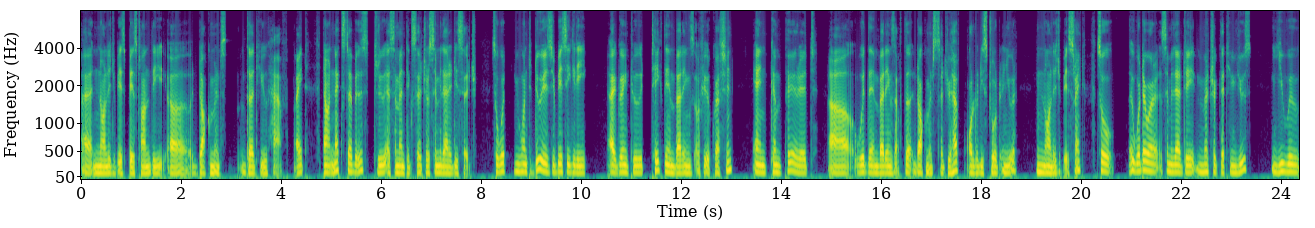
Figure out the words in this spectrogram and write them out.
uh, knowledge base based on the uh, documents that you have, right? Now, next step is to do a semantic search or similarity search. So what you want to do is you basically are going to take the embeddings of your question and compare it uh, with the embeddings of the documents that you have already stored in your knowledge base, right? So uh, whatever similarity metric that you use, you will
